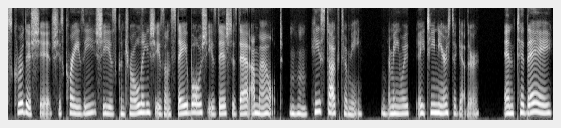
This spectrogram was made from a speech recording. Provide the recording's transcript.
screw this shit. She's crazy. She's controlling. She's unstable. She's this, she's that. I'm out. Mm-hmm. He stuck to me. I mean, we're 18 years together. And today,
